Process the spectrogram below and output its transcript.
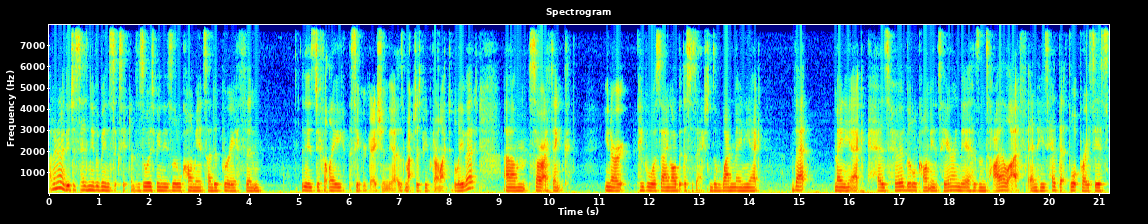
I don't know, there just has never been this acceptance. There's always been these little comments under breath, and there's definitely segregation there as much as people don't like to believe it. Um, so I think you know people were saying, oh, but this is actions of one maniac. That maniac has heard little comments here and there his entire life and he's had that thought process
